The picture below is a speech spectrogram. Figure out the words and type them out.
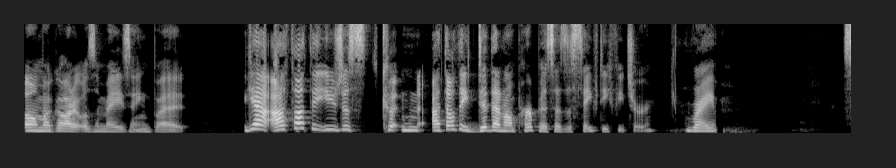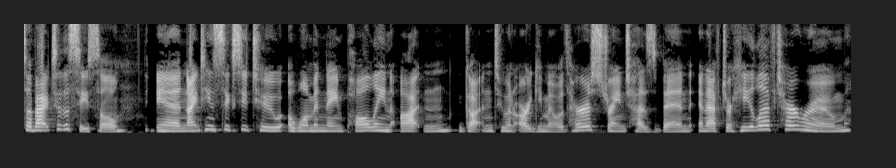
Oh my god, it was amazing. But yeah, I thought that you just couldn't. I thought they did that on purpose as a safety feature. Right. So back to the Cecil. In 1962, a woman named Pauline Otten got into an argument with her estranged husband, and after he left her room,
